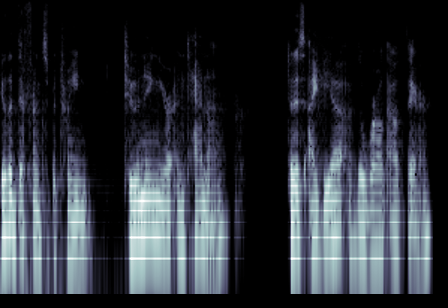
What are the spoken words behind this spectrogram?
Feel the difference between tuning your antenna to this idea of the world out there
